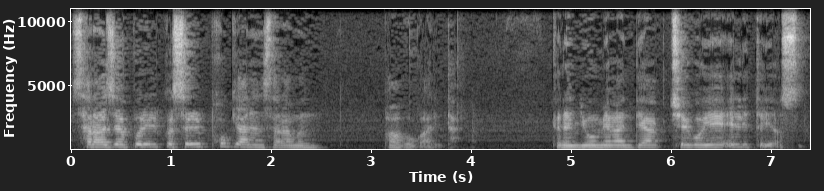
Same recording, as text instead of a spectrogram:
사라져 버릴 것을 포기하는 사람은 바보가 아니다. 그는 유명한 대학 최고의 엘리트였습니다.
